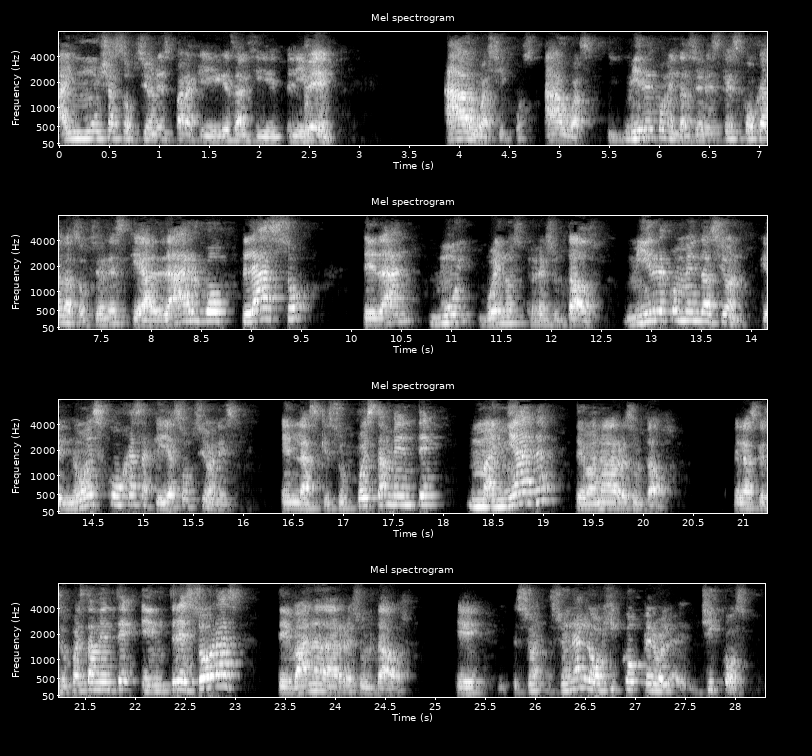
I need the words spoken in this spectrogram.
hay muchas opciones para que llegues al siguiente nivel. Aguas, chicos, aguas. Mi recomendación es que escojas las opciones que a largo plazo te dan muy buenos resultados. Mi recomendación, que no escojas aquellas opciones en las que supuestamente mañana te van a dar resultados. En las que supuestamente en tres horas te van a dar resultados. Eh, suena, lógico, pero chicos,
